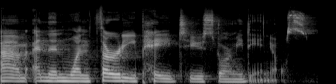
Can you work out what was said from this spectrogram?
um, and then 130 paid to Stormy Daniels.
